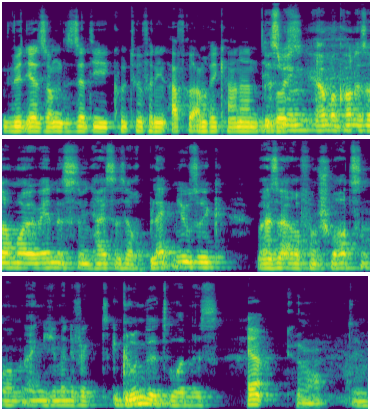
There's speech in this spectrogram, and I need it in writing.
würde eher sagen, das ist ja die Kultur von den Afroamerikanern. Deswegen, ja, man kann es auch mal erwähnen, deswegen heißt es ja auch Black Music, weil es ja auch von Schwarzen dann eigentlich im Endeffekt gegründet worden ist, ja, Genau. die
